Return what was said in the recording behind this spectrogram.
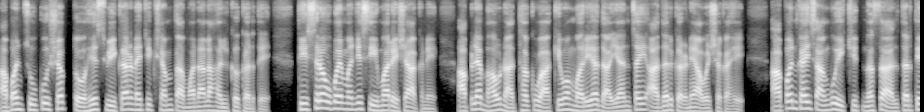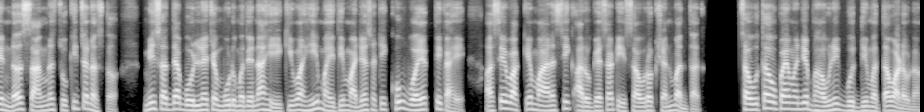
आपण चुकू शकतो हे स्वीकारण्याची क्षमता मनाला हलकं करते. तिसरा उपाय म्हणजे सीमारेषा आखणे. आपल्या भावना थकवा किंवा मर्यादा यांचाही आदर करणे आवश्यक आहे. आपण काही सांगू इच्छित नसाल तर ते न सांगणं चुकीचं नसतं. मी सध्या बोलण्याच्या मूडमध्ये नाही किंवा ही माहिती माझ्यासाठी खूप वैयक्तिक आहे असे वाक्य मानसिक आरोग्यासाठी संरक्षण बनतात. चौथा उपाय म्हणजे भावनिक बुद्धिमत्ता वाढवणं.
